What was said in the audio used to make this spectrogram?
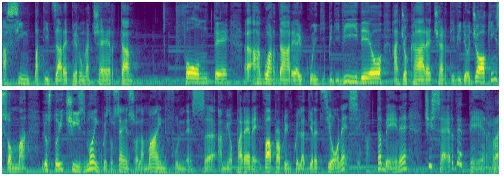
a simpatizzare per una certa fonte, eh, a guardare alcuni tipi di video, a giocare a certi videogiochi, insomma lo stoicismo, in questo senso la mindfulness a mio parere va proprio in quella direzione, se fatta bene, ci serve per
